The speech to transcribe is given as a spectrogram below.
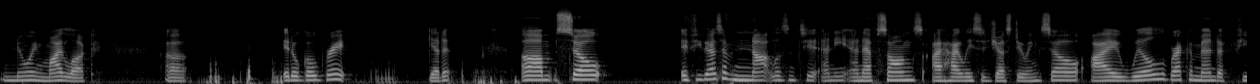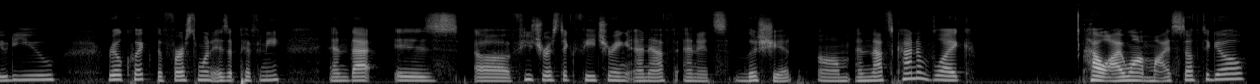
knowing my luck, uh, it'll go great. Get it? Um, so if you guys have not listened to any NF songs, I highly suggest doing so. I will recommend a few to you real quick. The first one is Epiphany, and that is uh, futuristic featuring NF, and it's the shit. Um, and that's kind of like how I want my stuff to go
